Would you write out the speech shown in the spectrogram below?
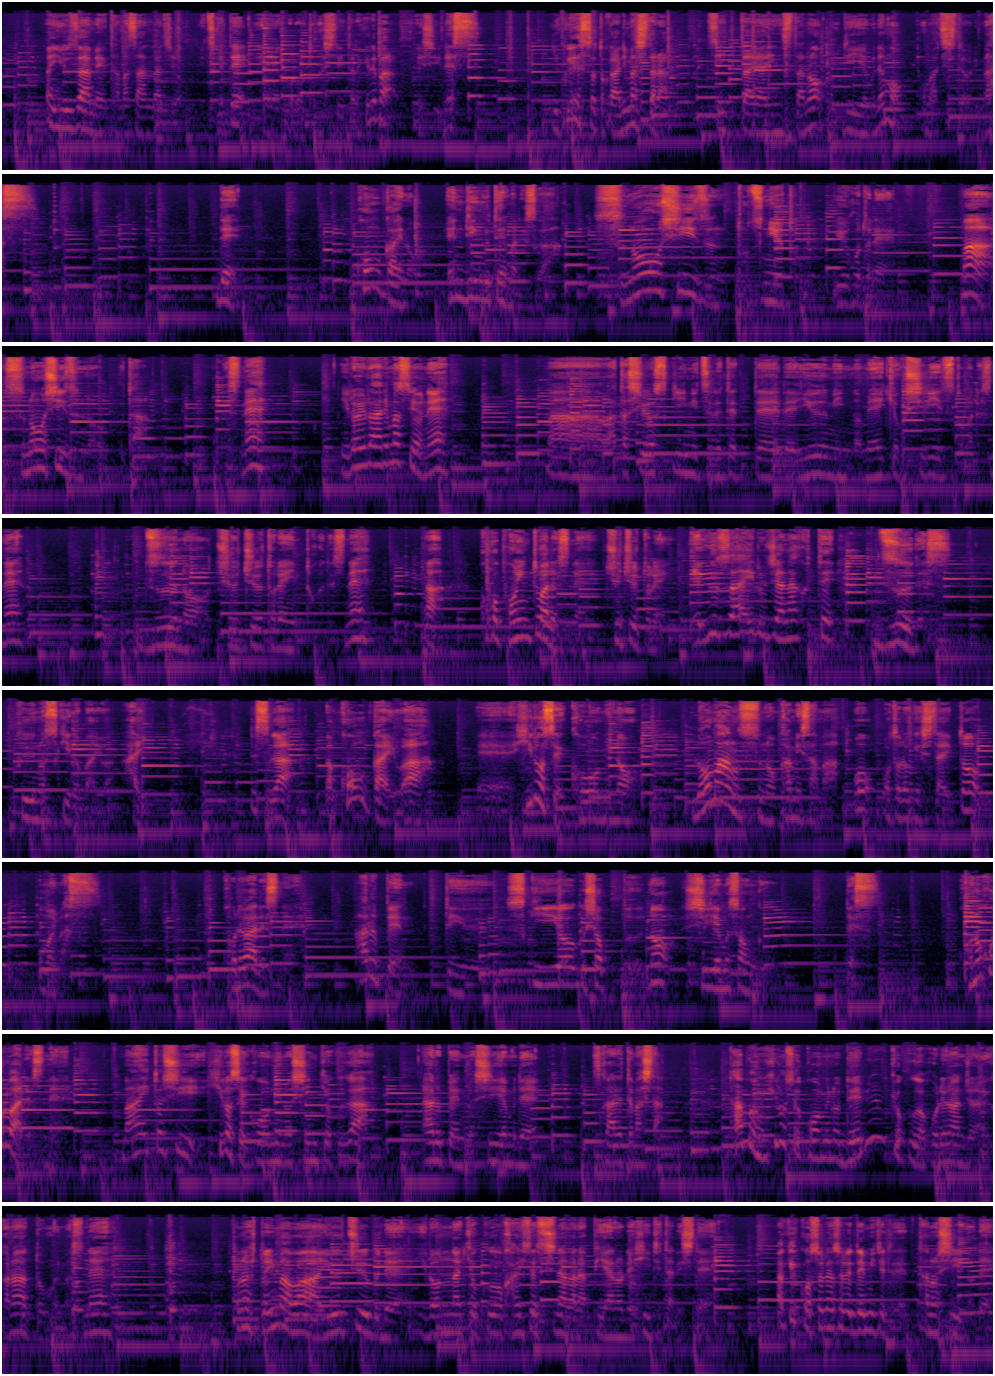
まユーザー名たまさんラジオ見つけて、えフォローとかしていただければ嬉しいです。リクエストとかありましたら Twitter やインスタの DM でもお待ちしております。で今回のエンディングテーマですがスノーシーズン突入ということでまあスノーシーズンの歌ですね。いろいろありますよね。まあ私をスキーに連れてってでユーミンの名曲シリーズとかですね。 ZOO の Choo Choo TRAIN とかですね。あここポイントはですね Choo Choo TRAIN。EXILE じゃなくて ZOO です。冬のスキーの場合は。はい。ですが、まあ、今回は、えー、広瀬香美の「ロマンスの神様」をお届けしたいと思います。これはですねアルペンっていうスキー用具ショップの CM ソングです。この頃はですね毎年広瀬香美の新曲がアルペンの CM で使われてました。多分広瀬香美のデビュー曲がこれなんじゃないかなと思いますね。この人今は YouTube でいろんな曲を解説しながらピアノで弾いてたりして、まあ、結構それはそれで見てて楽しいので、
